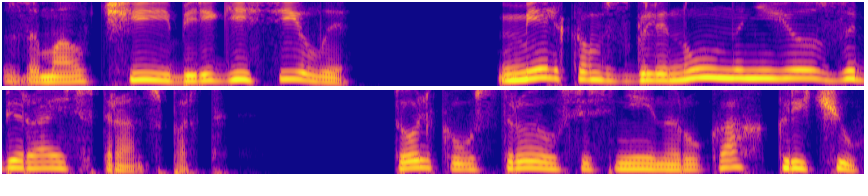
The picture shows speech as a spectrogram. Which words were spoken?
«Замолчи, береги силы!» Мельком взглянул на нее, забираясь в транспорт. Только устроился с ней на руках, кричу.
